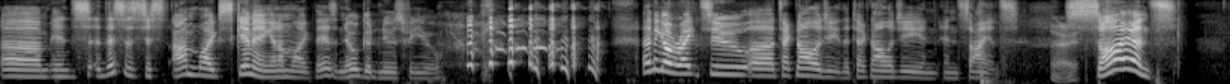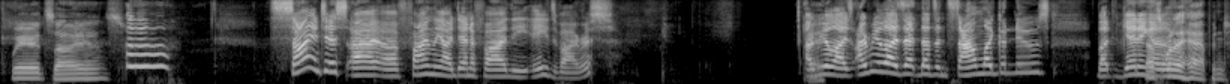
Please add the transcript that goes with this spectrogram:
Um, and s- this is just, I'm like skimming and I'm like, there's no good news for you. Let me go right to uh, technology, the technology and, and science. Right. Science! Weird science. Woo! Scientists uh, uh, finally identify the AIDS virus. I realize I realize that doesn't sound like good news, but getting That's a when it happened.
